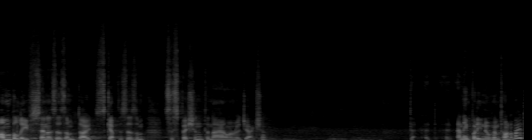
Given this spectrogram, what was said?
unbelief, cynicism, doubt, skepticism, suspicion, denial, and rejection. Anybody know who I'm talking about?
